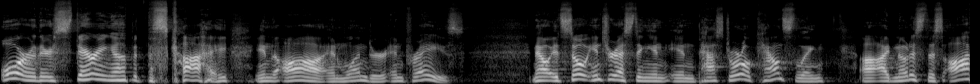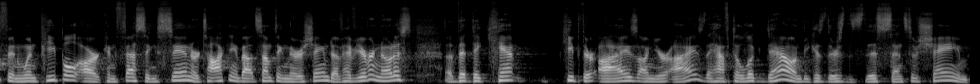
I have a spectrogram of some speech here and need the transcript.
or they're staring up at the sky in awe and wonder and praise. Now, it's so interesting in, in pastoral counseling. Uh, I've noticed this often when people are confessing sin or talking about something they're ashamed of. Have you ever noticed uh, that they can't keep their eyes on your eyes? They have to look down because there's this, this sense of shame.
